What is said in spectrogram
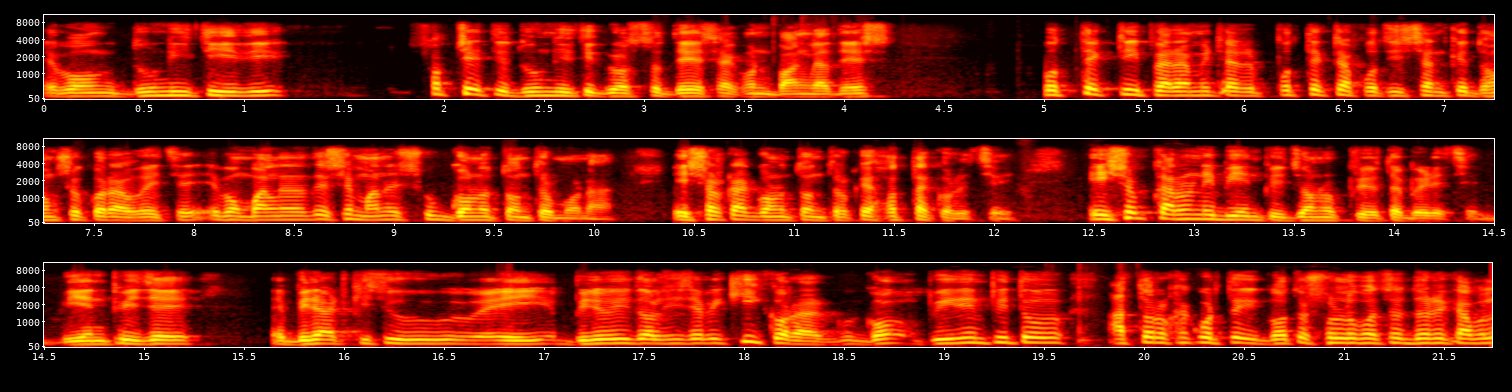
এবং দুর্নীতির সবচেয়ে দুর্নীতিগ্রস্ত দেশ এখন বাংলাদেশ। প্রত্যেকটি প্যারামিটার প্রত্যেকটা প্রতিষ্ঠানকে ধ্বংস করা হয়েছে এবং বাংলাদেশে মানুষ খুব গণতন্ত্র মনা। এই সরকার গণতন্ত্রকে হত্যা করেছে। এইসব কারণে বিএনপির জনপ্রিয়তা বেড়েছে। বিএনপি যে বিরাট কিছু এই বিরোধী দল হিসেবে কি করার? বিএনপি তো আত্মরক্ষা করতে গত ষোলো বছর ধরে কেবল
